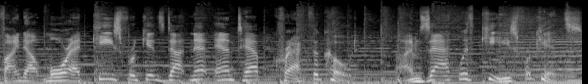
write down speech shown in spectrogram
Find out more at keysforkids.net and tap Crack the Code. I'm Zach with Keys for Kids.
